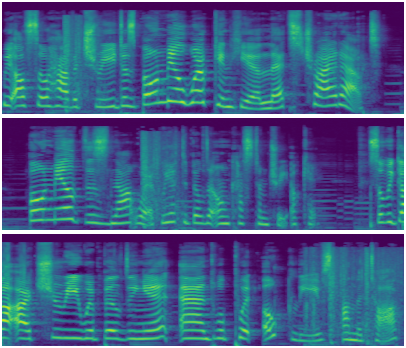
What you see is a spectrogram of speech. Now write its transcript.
We also have a tree. Does bone meal work in here? Let's try it out. Bone meal does not work. We have to build our own custom tree. Okay. So we got our tree, we're building it, and we'll put oak leaves on the top.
